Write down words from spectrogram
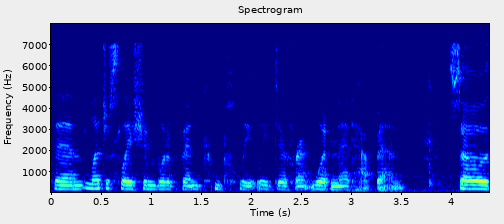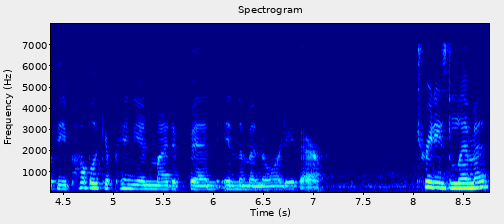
then legislation would have been completely different, wouldn't it have been? So the public opinion might have been in the minority there. Treaties limit,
